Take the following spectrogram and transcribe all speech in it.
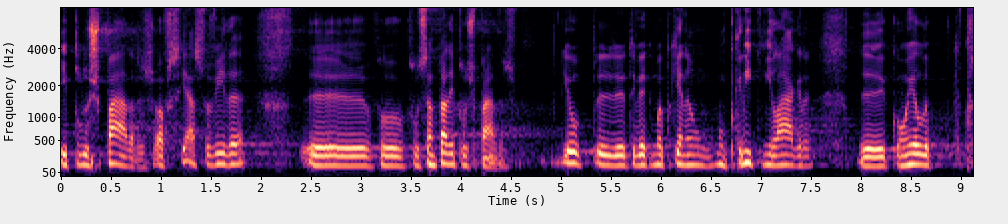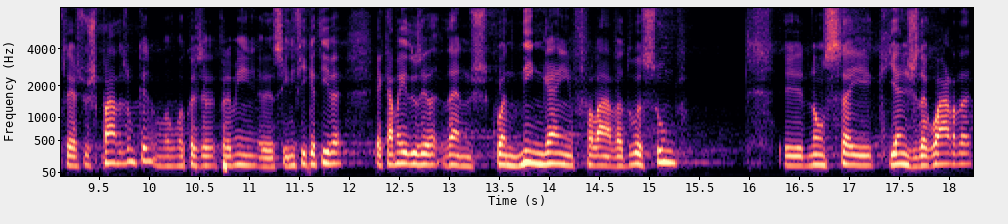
e pelos padres, oferecia a sua vida eh, pelo, pelo Santo Padre e pelos padres eu eh, tive aqui uma pequena, um, um pequenito milagre eh, com ele que protege os padres. Um uma coisa para mim eh, significativa é que há meia dúzia de anos, quando ninguém falava do assunto, eh, não sei que anjo da guarda,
